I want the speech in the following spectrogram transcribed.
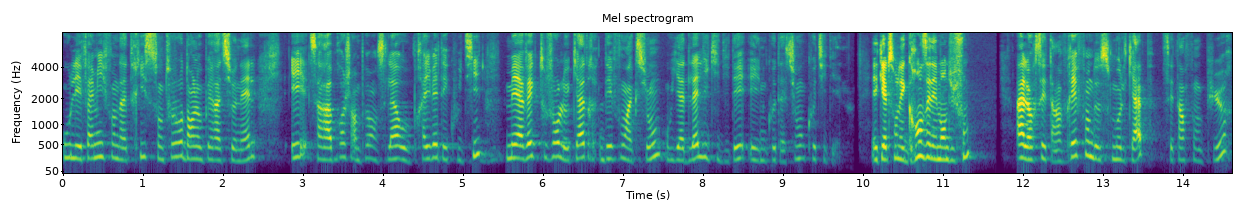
où les familles fondatrices sont toujours dans l'opérationnel. Et ça rapproche un peu en cela au private equity, mais avec toujours le cadre des fonds actions, où il y a de la liquidité et une cotation quotidienne. Et quels sont les grands éléments du fonds? Alors, c'est un vrai fonds de small cap, c'est un fonds pur.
